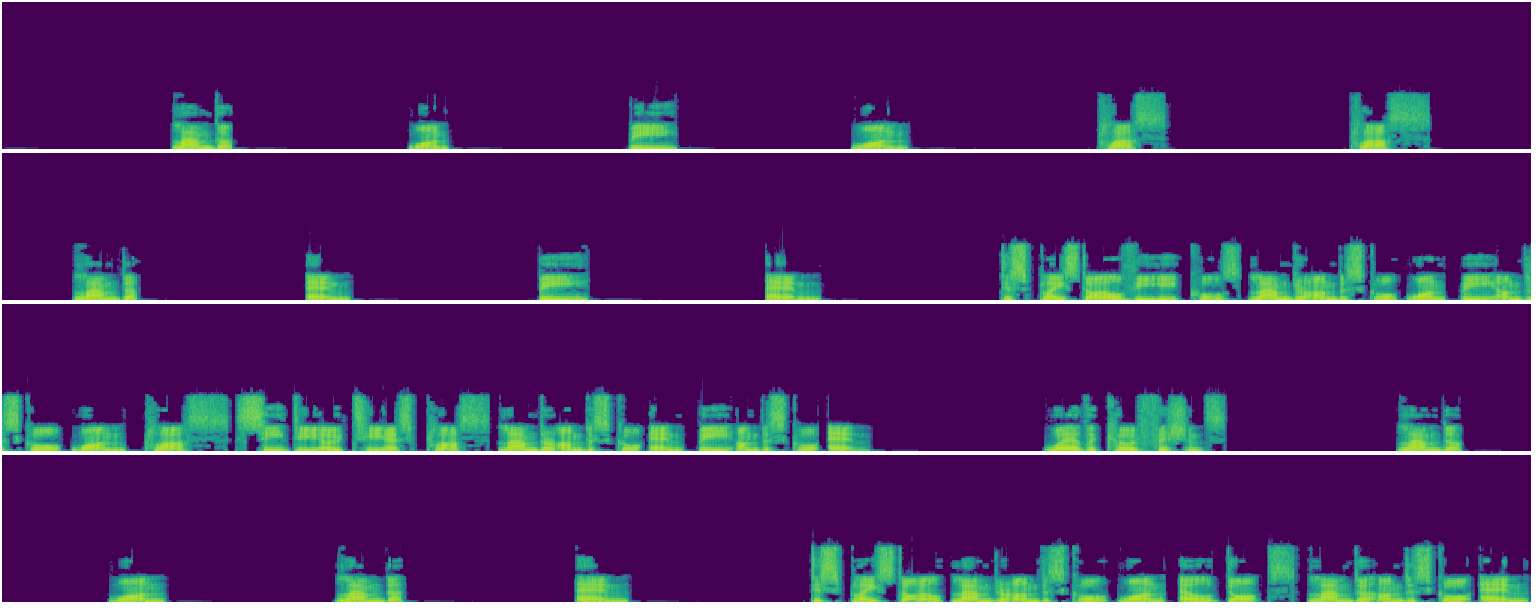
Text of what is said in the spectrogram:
lambda 1 B 1 plus plus lambda n b n display style v equals lambda underscore one b underscore one plus c dots plus lambda underscore n b underscore n, where the coefficients lambda one lambda n display style lambda underscore one l dots lambda underscore n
